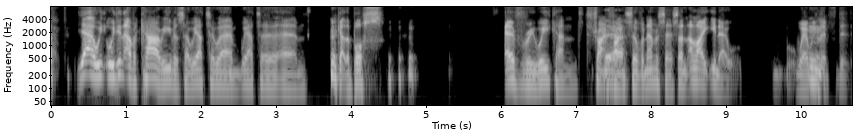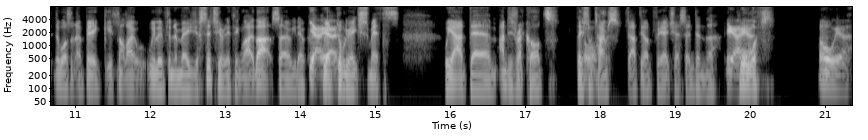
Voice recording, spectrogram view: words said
yeah, we, we didn't have a car either, so we had to um, we had to um, get the bus every weekend to try and yeah. find Silver Nemesis. And, and like you know, where we mm. lived, there wasn't a big. It's not like we lived in a major city or anything like that. So you know, yeah, we yeah. had W. H. Smiths, we had um, Andy's records. They oh. sometimes had the odd VHS in, didn't they? Yeah, Woolworths. Oh yeah,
